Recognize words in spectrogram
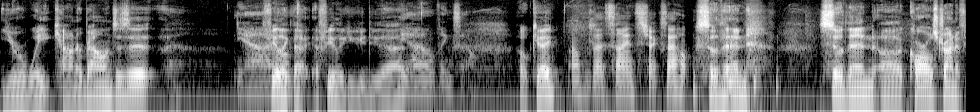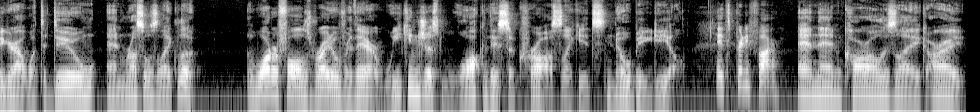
your weight counterbalances it. Yeah, I feel like that I feel like you could do that. Yeah, I don't think so. Okay. I that science checks out. So then, so then uh, Carl's trying to figure out what to do, and Russell's like, "Look, the waterfall's right over there. We can just walk this across. Like it's no big deal." It's pretty far. And then Carl is like, "All right,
